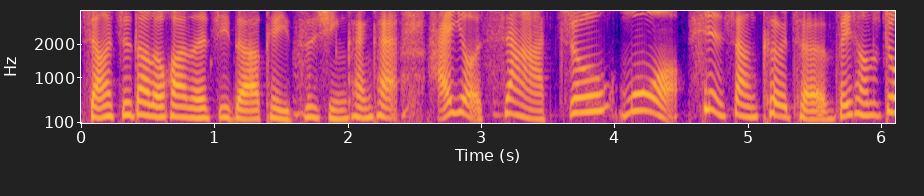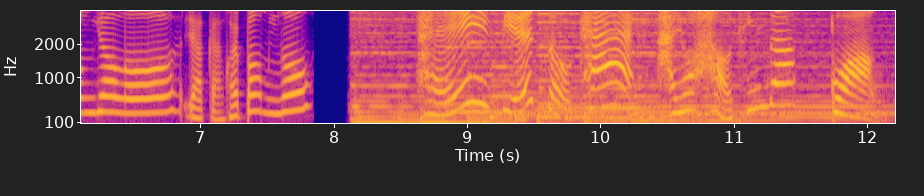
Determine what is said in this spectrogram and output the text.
想要知道的话呢，记得可以咨询看看。还有下周末线上课程非常的重要喽，要赶快报名哦。嘿，别走开，还有好听的广告。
